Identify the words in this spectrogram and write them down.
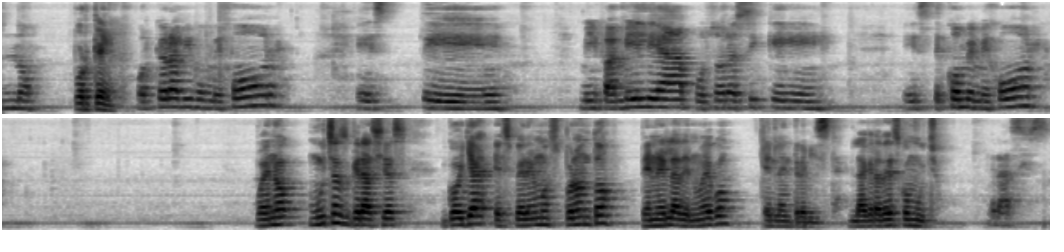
no ¿Por qué? porque ahora vivo mejor, este, mi familia, pues ahora sí que, este, come mejor. Bueno, muchas gracias, Goya. Esperemos pronto tenerla de nuevo en la entrevista. Le agradezco mucho. Gracias.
